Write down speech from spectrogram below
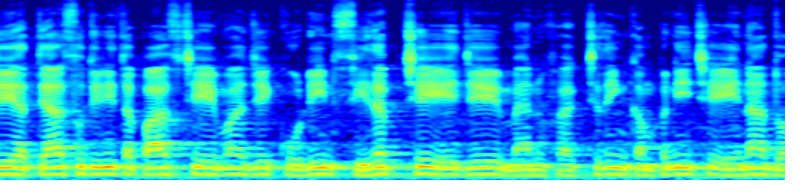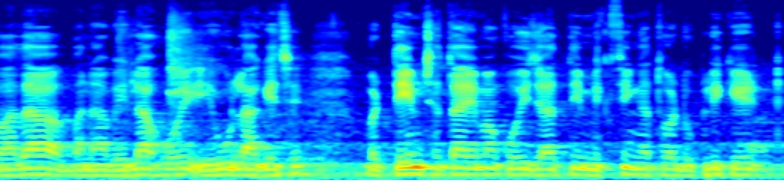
જે અત્યાર સુધીની તપાસ છે, એમાં જે કોડિન સિરપ છે, એ જે મેન્યુફેક્ચરિંગ કંપની છે, એના દ્વારા બનાવેલા હોય એવું લાગે છે. બટ તેમ છતાં એમાં કોઈ જાતની મિક્સિંગ અથવા ડુપ્લિકેટ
